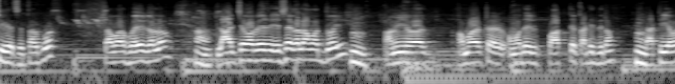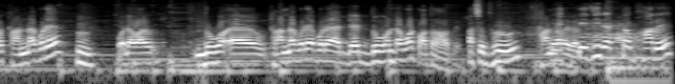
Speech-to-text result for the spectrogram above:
ঠিক আছে তারপর? তারপর হয়ে গেল। হ্যাঁ। লালচে ভাবে এসে গেল আমার দই। আমি এবার আমার একটা আমাদের পাত্রে কাটিয়ে দিলাম। কাটিয়ে আবার ঠান্ডা করে ওটা আবার দু ঠান্ডা করে পরে দেড় দু ঘণ্টা পর পাতা হবে। আচ্ছা ধরুন ঠান্ডা এক কেজির একটা ভাঁড়ে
